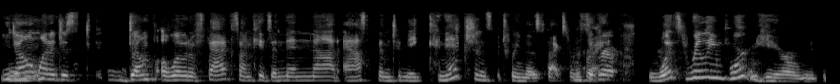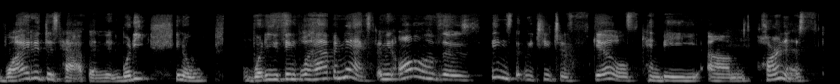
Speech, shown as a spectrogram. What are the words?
you don't mm-hmm. want to just dump a load of facts on kids and then not ask them to make connections between those facts or right. figure out what's really important here why did this happen and what do you you know what do you think will happen next i mean all of those things that we teach as skills can be um, harnessed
